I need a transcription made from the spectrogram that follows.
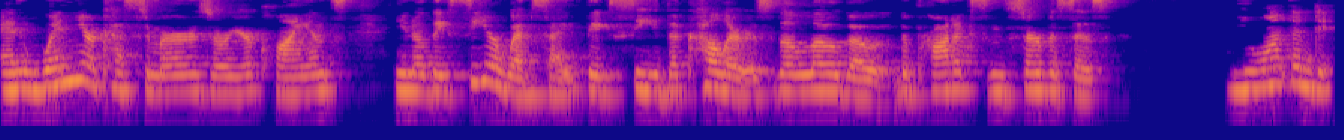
And when your customers or your clients, you know, they see your website, they see the colors, the logo, the products and services, you want them to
